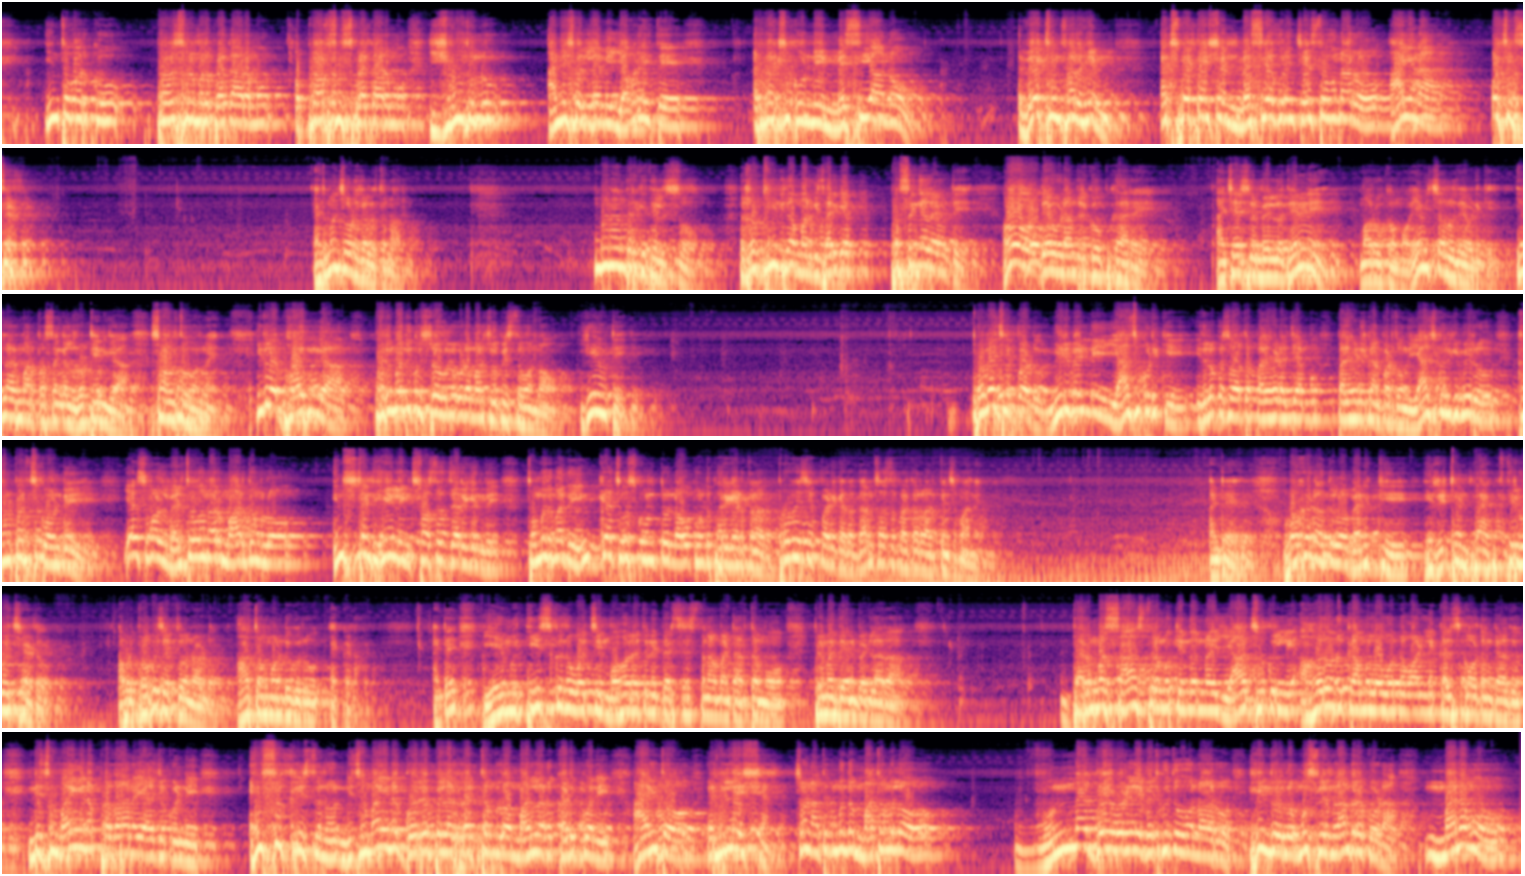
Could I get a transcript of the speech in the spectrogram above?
ఇంతవరకు ప్రవచనముల ప్రకారము ప్రాఫెసెస్ ప్రకారము యూదులు అనుసరులేమి ఎవరైతే రక్షకుణ్ణి మెస్సియాను waiting for him expectation Messiah గురించి చేస్తూ ఉన్నారో ఆయన వచ్చేసాడు. ఎంతమంది చూడగలుగుతున్నారు? మనందరికీ తెలుసు రొటీన్గా మనకి జరిగే ప్రసంగాలు ఏమిటి? ఓ దేవుడు అందరికీ ఉపకారే. ఆయన చేసిన మేలులో దేనిని? మరొకమో ఏమిచ్చావు నువ్వు దేవుడికి. ఇలా మన ప్రసంగాలు రొటీన్గా సాగుతూ ఉన్నాయి. ఇందులో భాగంగా పది మంది కుష్ఠరోగులు కూడా మనం చూపిస్తూ ఉన్నాం. ఏమిటి? ప్రభే చెప్పాడు మీరు వెళ్ళి యాజకుడికి ఇది ఒక స్వార్థ పదిహేడు అధ్యాయము పదిహేడు కనపడుతుంది. యాజకుడికి మీరు కనపరచుకోండి. ఎస్ వాళ్ళు వెళ్తూ ఉన్నారు మార్గంలో. ఇన్స్టెంట్ హీలింగ్ స్వస్థత జరిగింది. తొమ్మిది మంది ఇంకా చూసుకుంటూ నవ్వుకుంటూ పరిగెడుతున్నారు. ప్రభే చెప్పాడు కదా ధర్మశాస్త్ర ప్రకారం అర్పించమని. అంటే ఒకడు అందులో వెనక్కి రిటర్న్ బ్యాక్ తిరిగి వచ్చాడు. అప్పుడు ప్రభు చెప్తున్నాడు ఆ తొమ్మండుగురు ఎక్కడ? అంటే ఏమి తీసుకుని వచ్చి మహోన్నతిని దర్శిస్తున్నామంటే అర్థము ప్రేమ దేని బిడ్డలారా ధర్మశాస్త్రము కింద ఉన్న యాజకుల్ని అహరోను క్రమంలో ఉన్న వాళ్ళని కలుసుకోవటం కాదు. నిజమైన ప్రధాన యాజకుడిని యేసుక్రీస్తును నిజమైన గొర్రెపిల్ల రక్తంలో మనలను కడుక్కొని ఆయనతో రిలేషన్ చూడండి అంతకుముందు మతంలో ఉన్న దేవుళ్ళని వెతుకుతూ ఉన్నారు. హిందువులు ముస్లింలు అందరూ కూడా. మనము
